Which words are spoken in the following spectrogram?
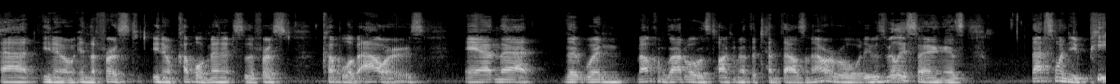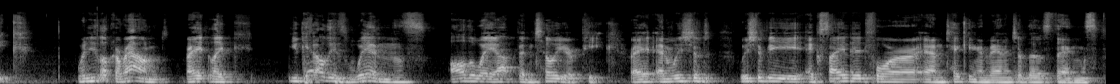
at you know in the first you know couple of minutes to the first couple of hours, and that that when Malcolm Gladwell was talking about the 10,000 hour rule, what he was really saying is that's when you peak. When you look around, right, like you get all these wins all the way up until your peak, right? And we should we should be excited for and taking advantage of those things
